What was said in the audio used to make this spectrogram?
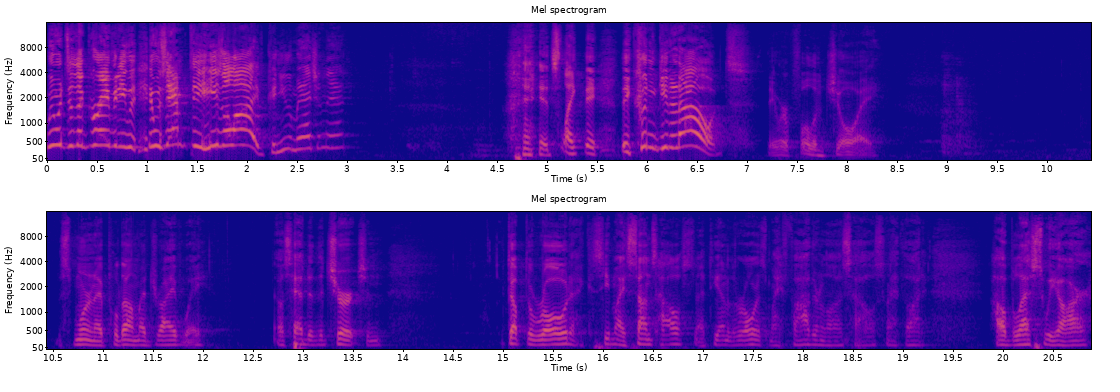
We went to the grave and he, it was empty, he's alive. Can you imagine that? it's like they, they couldn't get it out. They were full of joy. This morning I pulled down my driveway. I was headed to the church and looked up the road. I could see my son's house, and at the end of the road is my father in law's house. And I thought, how blessed we are.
